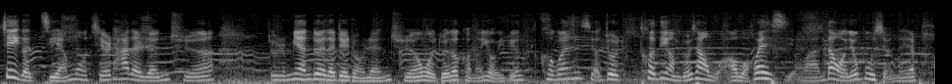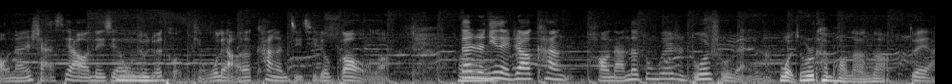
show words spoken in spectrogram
这个节目其实它的人群。就是面对的这种人群，我觉得可能有一定客观性，就是特定。比如像我，我会喜欢，但我就不喜欢那些跑男傻笑那些，我就觉得挺挺无聊的，看看几期就够了。但是你得知道，看跑男的终归是多数人啊。我就是看跑男的。对呀。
